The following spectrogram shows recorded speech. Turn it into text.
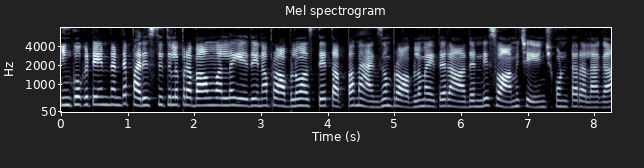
ఇంకొకటి ఏంటంటే పరిస్థితుల ప్రభావం వల్ల ఏదైనా ప్రాబ్లం వస్తే తప్ప మ్యాక్సిమం ప్రాబ్లం అయితే రాదండి. స్వామి చేయించుకుంటారు అలాగా.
